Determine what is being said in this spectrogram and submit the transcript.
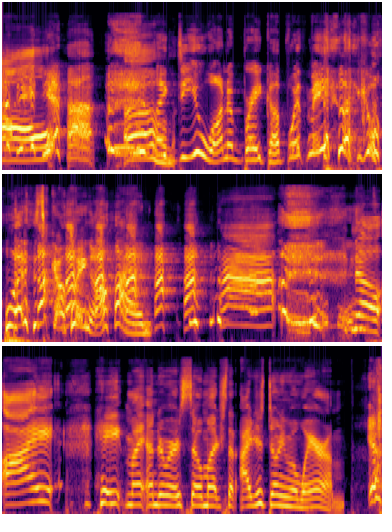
all? yeah. Oh. Like, um. do you want to break up with me? Like, what is going on? No, I hate my underwear so much that I just don't even wear them. Oh,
